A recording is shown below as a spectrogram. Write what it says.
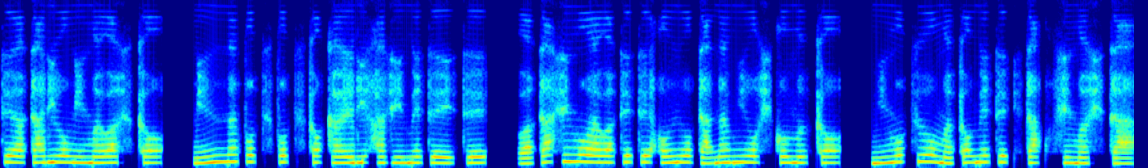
てあたりを見回すと、みんなポツポツと帰り始めていて、私も慌てて本を棚に押し込むと、荷物をまとめて帰宅しました。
